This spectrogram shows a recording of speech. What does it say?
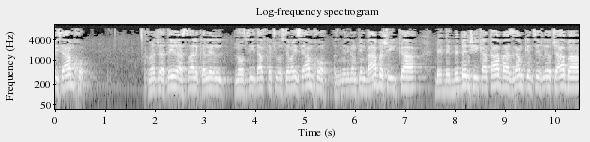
יעשה עמכו. זאת אומרת שהתרא אסרה לקלל נוסי דווקא כשהוא עושה יעשה עמכו, אז גם כן באבא שהיכה, בבן שהיכה את האבא, אז גם כן צריך להיות שהאבא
